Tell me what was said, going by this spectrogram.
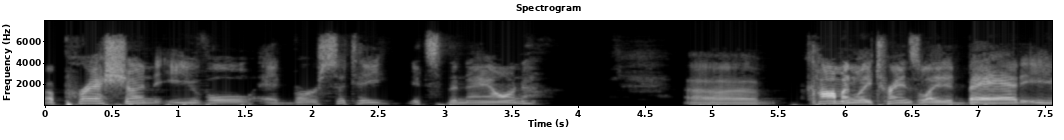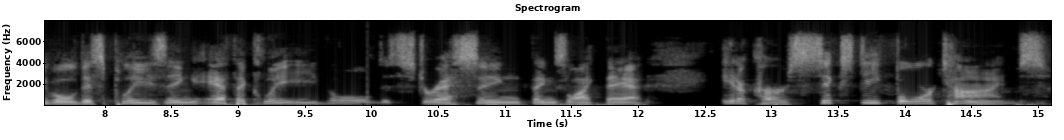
oppression, evil, adversity. It's the noun. Uh, commonly translated bad, evil, displeasing, ethically evil, distressing, things like that. It occurs 64 times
